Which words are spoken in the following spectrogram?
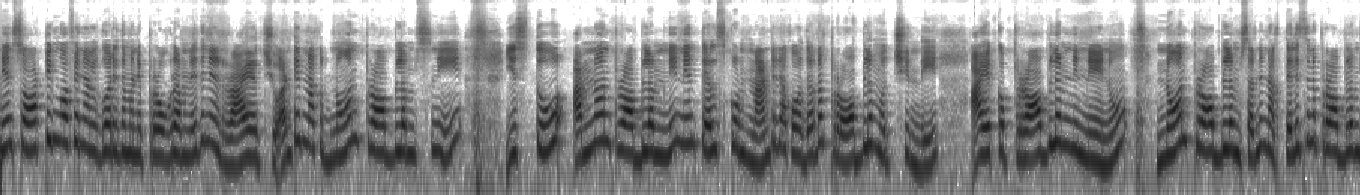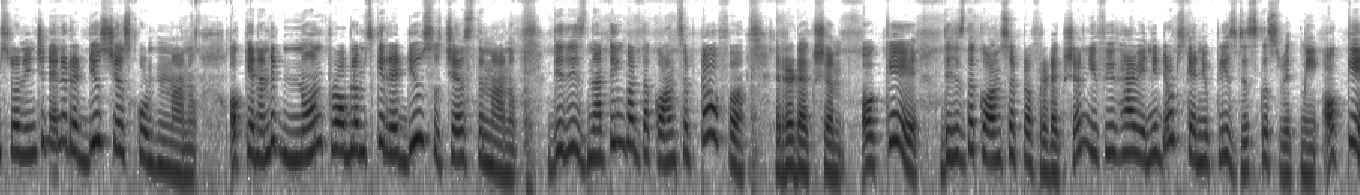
నేను సార్టింగ్ ఆఫ్ ఎన్ అల్గోరిథం అనే ప్రోగ్రామ్ అనేది నేను రాయొచ్చు. అంటే నాకు నోన్ ప్రాబ్లమ్స్ని ఇస్తూ అన్నోన్ ప్రాబ్లమ్ని నేను తెలుసుకుంటున్నాను అంటే నాకు ఏదైనా ప్రాబ్లం వచ్చింది ఆ యొక్క ప్రాబ్లమ్ని నేను నోన్ ప్రాబ్లమ్స్ అంటే నాకు తెలిసిన ప్రాబ్లమ్స్లో నుంచి నేను రెడ్యూస్ చేసుకుంటున్నాను. ఓకేనండి నోన్ ప్రాబ్లమ్స్కి రెడ్యూస్ చేస్తున్నాను. This is nothing but the concept of reduction okay this is the concept of reduction if you have any doubts can you please discuss with me okay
